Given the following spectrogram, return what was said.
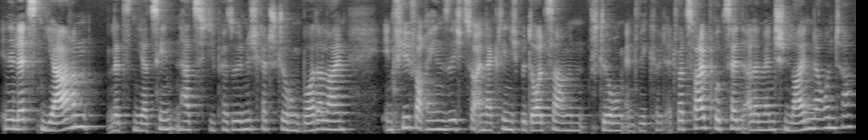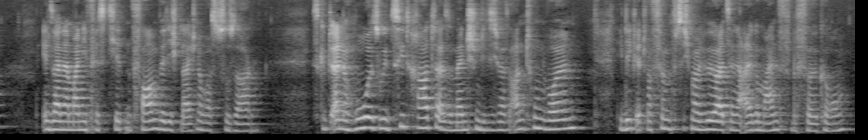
In den letzten Jahren, letzten Jahrzehnten hat sich die Persönlichkeitsstörung Borderline in vielfacher Hinsicht zu einer klinisch bedeutsamen Störung entwickelt. Etwa zwei Prozent aller Menschen leiden darunter. In seiner manifestierten Form werde ich gleich noch was zu sagen. Es gibt eine hohe Suizidrate, also Menschen, die sich was antun wollen. Die liegt etwa 50 mal höher als in der allgemeinen Bevölkerung.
